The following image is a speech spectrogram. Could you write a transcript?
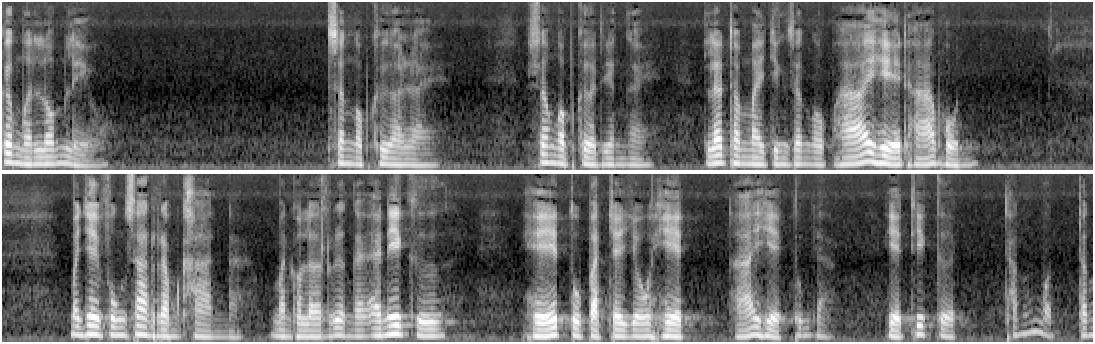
ก็เหมือนล้มเหลว สงบคืออะไร สงบเกิดยังไง แล้วทำไมจึงสงบหาเหตุหาผล ไม่ใช่ฟุ้งซ่านรำคาญนะมันคนละเรื่องกัน อันนี้คือเหตุตุปัจจโยเหตุ หาเหตุทุกอย่าง เหตุที่เกิดทั้งหมด ทั้ง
